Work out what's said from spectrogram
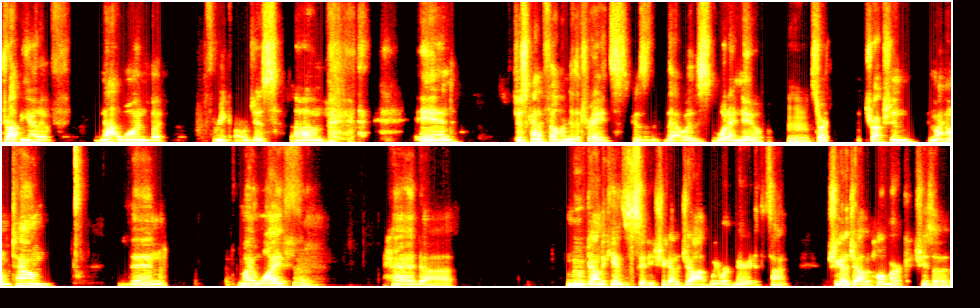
dropping out of not one, but three colleges um, and just kind of fell into the trades because that was what I knew. Mm-hmm. Started construction in my hometown. Then my wife had uh, moved down to Kansas City. She got a job. We weren't married at the time. She got a job at Hallmark. She's a,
